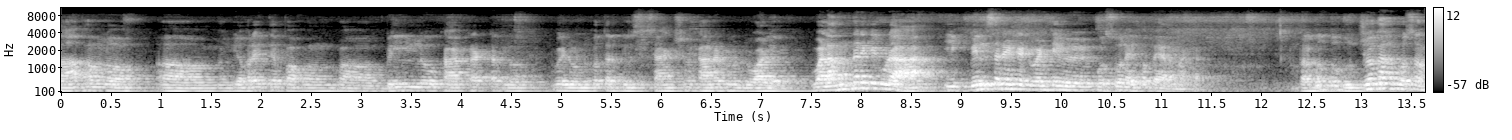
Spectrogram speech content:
లాభంలో ఎవరైతే పాపం బిల్లు కాంట్రాక్టర్లు వీళ్ళు ఉండిపోతారు బిల్స్ శాంక్షన్ కానటువంటి వాళ్ళు వాళ్ళందరికీ కూడా ఈ బిల్స్ అనేటటువంటి వస్తువులు అయిపోతాయి అన్నమాట ప్రభుత్వ ఉద్యోగాల కోసం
